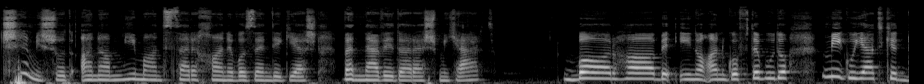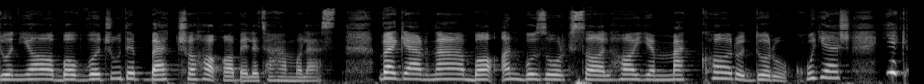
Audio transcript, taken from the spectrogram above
چه می‌شد آنا میماند سر خانه و زندگیش و نوه دارش می‌کرد؟ بارها به این و آن گفته بود و می‌گوید که دنیا با وجود بچه ها قابل تحمل است وگرنه با آن بزرگ سالهای مکار و دروغگویش یک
